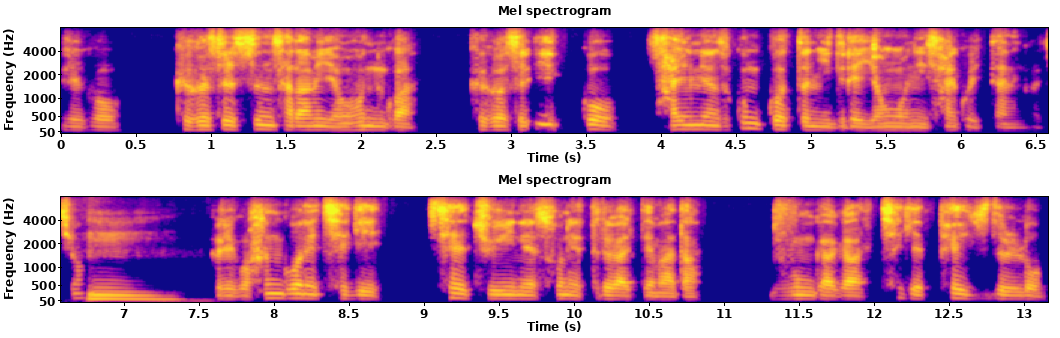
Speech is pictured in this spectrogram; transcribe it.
그리고 그것을 쓴 사람의 영혼과 그것을 읽고 살면서 꿈꾸었던 이들의 영혼이 살고 있다는 거죠. 음. 그리고 한 권의 책이 새 주인의 손에 들어갈 때마다 누군가가 책의 페이지들로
